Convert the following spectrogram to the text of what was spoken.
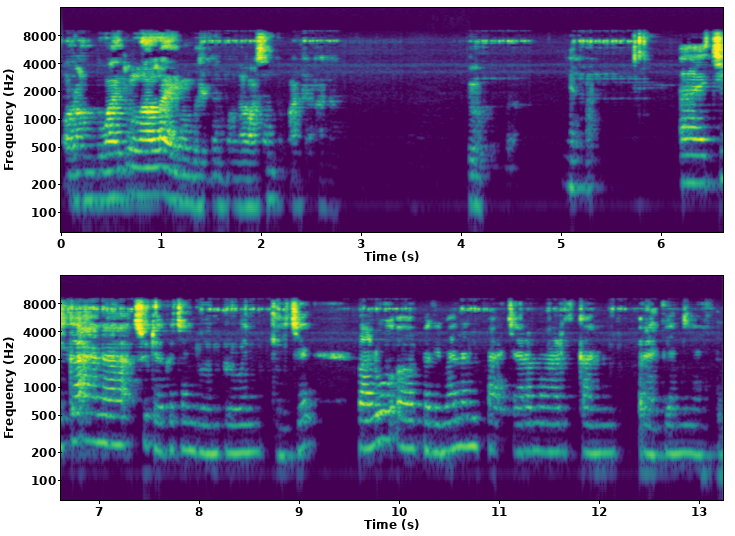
orang tua itu lalai memberikan pengawasan kepada anak. Ya pak. Uh, jika anak sudah kecanduan bermain gadget lalu uh, bagaimana nih pak cara mengalihkan perhatiannya itu?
